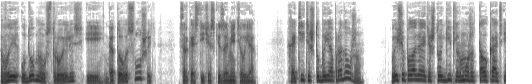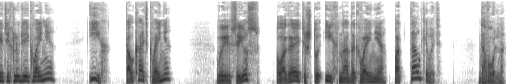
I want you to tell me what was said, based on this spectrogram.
«Вы удобно устроились и готовы слушать», — саркастически заметил я. «Хотите, чтобы я продолжил? Вы еще полагаете, что Гитлер может толкать этих людей к войне? Их толкать к войне? Вы всерьез полагаете, что их надо к войне подталкивать? Довольно.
